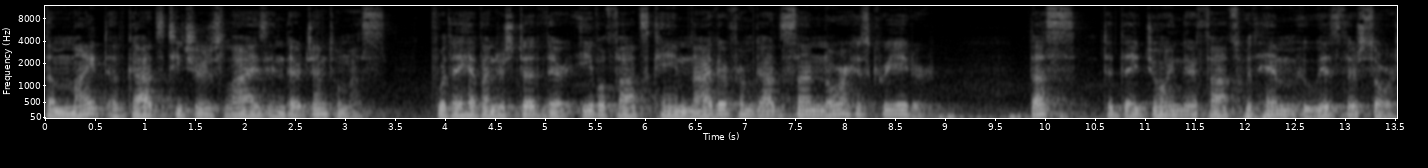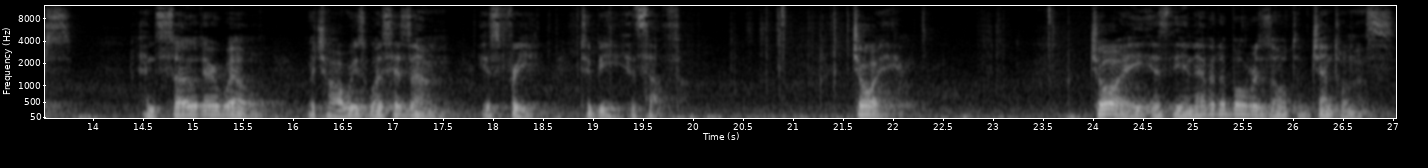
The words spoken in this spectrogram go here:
The might of God's teachers lies in their gentleness, for they have understood their evil thoughts came neither from God's Son nor his Creator. Thus did they join their thoughts with him who is their source, and so their will, which always was his own, is free to be itself. Joy. Joy is the inevitable result of gentleness.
